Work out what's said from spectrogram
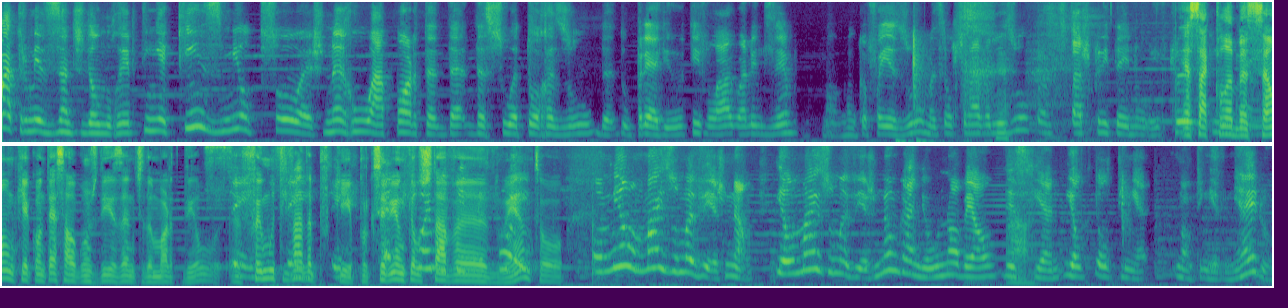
quatro meses antes dele morrer, tinha 15 mil pessoas na rua à porta da, da sua torre azul, da, do prédio. Eu estive lá agora em dezembro. Não, nunca foi azul, mas ele chamava-lhe azul, pronto, está escrito aí no livro. Essa aclamação que acontece alguns dias antes da morte dele sim, foi motivada por quê? Porque sabiam que ele estava doente? Ou... Ele, mais uma vez, não. Ele, mais uma vez, não ganhou o Nobel desse ah. ano. Ele, ele tinha não tinha dinheiro,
